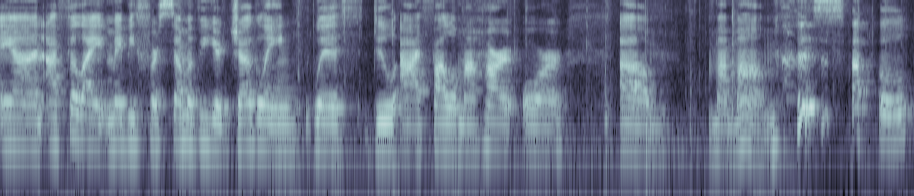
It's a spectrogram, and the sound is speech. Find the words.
And I feel like maybe for some of you, you're juggling with do I follow my heart or um, my mom? so,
